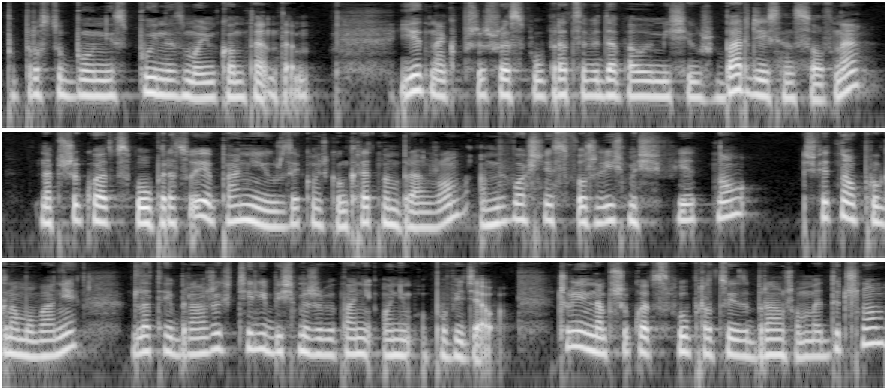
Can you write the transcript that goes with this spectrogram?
po prostu było niespójne z moim kontentem. Jednak przyszłe współprace wydawały mi się już bardziej sensowne. Na przykład współpracuje Pani już z jakąś konkretną branżą, a my właśnie stworzyliśmy świetną świetne oprogramowanie dla tej branży, chcielibyśmy, żeby Pani o nim opowiedziała. Czyli na przykład współpracuję z branżą medyczną,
